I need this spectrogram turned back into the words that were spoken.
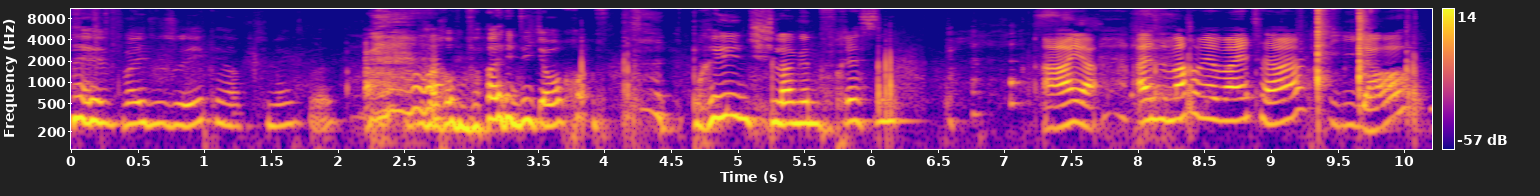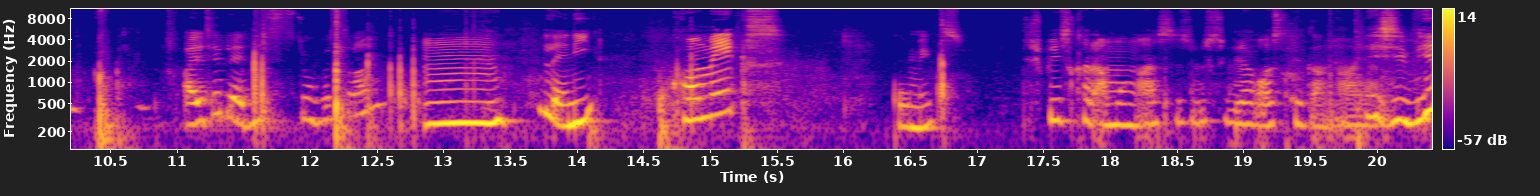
Weil du so ekelhaft schmeckst. Warum wollte ich auch Brillenschlangen fressen? Ah ja. Also machen wir weiter. Ja. Alte Lennys, du bist dran. Mm, Lenny. Comics. Comics. Spielst gerade Among Us. Du bist wieder rausgegangen. Ah, ja. Ich will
